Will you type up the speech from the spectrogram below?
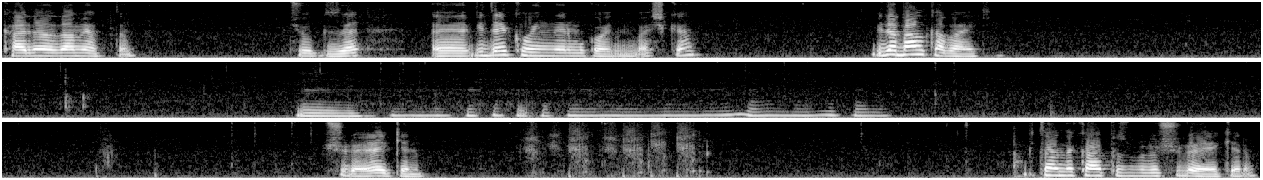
Kardan adam yaptım. Çok güzel. Ee, bir de coinlerimi koydum başka. Bir de bal kabağı ekeyim. Hmm. Şuraya ekelim. Bir tane de karpuz bunu şuraya ekerim.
